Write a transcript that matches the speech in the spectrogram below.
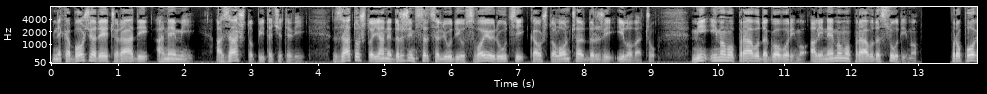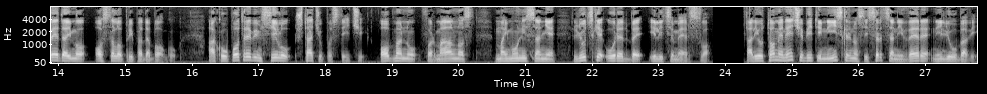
Neka Božja reč radi, a ne mi. A zašto, pitaćete vi? Zato što ja ne držim srca ljudi u svojoj ruci kao što lončar drži ilovaču. Mi imamo pravo da govorimo, ali nemamo pravo da sudimo. Propovedajmo, ostalo pripada Bogu. Ako upotrebim silu, šta ću postići? Obmanu, formalnost, majmunisanje, ljudske uredbe i licemerstvo. Ali u tome neće biti ni iskrenosti srca, ni vere, ni ljubavi.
